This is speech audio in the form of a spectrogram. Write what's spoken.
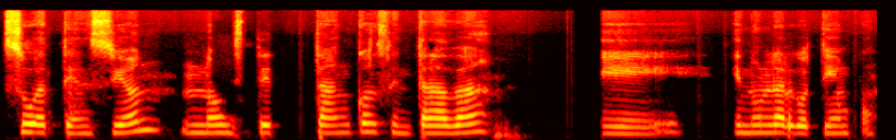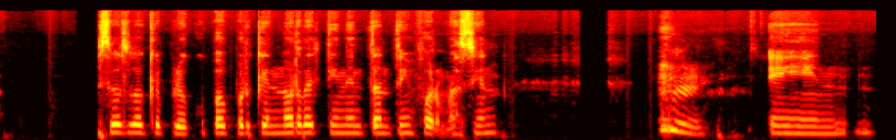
su atención no esté tan concentrada eh, en un largo tiempo. Eso es lo que preocupa porque no retienen tanta información en,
